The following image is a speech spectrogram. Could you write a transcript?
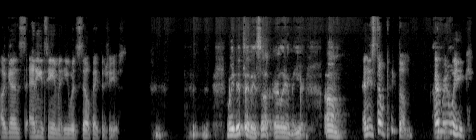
against any team, and he would still pick the Chiefs. We did say they sucked earlier in the year. Um, And he still picked them every week.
